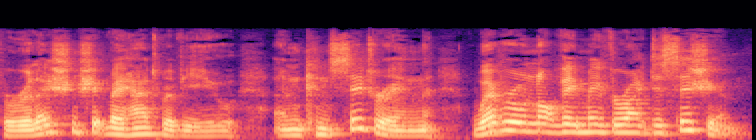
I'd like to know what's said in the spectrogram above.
the relationship they had with you and considering whether or not they made the right decision.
